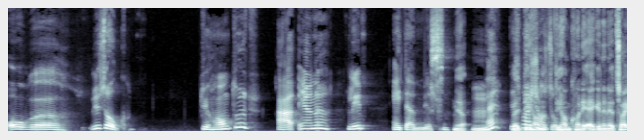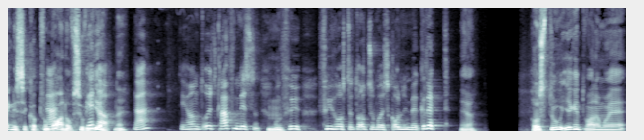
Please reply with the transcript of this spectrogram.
Aber, wie sag, die haben dort auch einer Leben ändern müssen. Ja. Ne? Das Weil war die schon haben, so. die haben keine eigenen Erzeugnisse gehabt vom Nein, Bauernhof, so wie genau. ihr. Ne? Nein, die haben alles kaufen müssen. Mhm. Und viel, viel hast du dazu mal gar nicht mehr gekriegt. Ja. Hast du irgendwann einmal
